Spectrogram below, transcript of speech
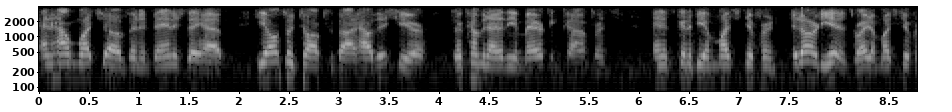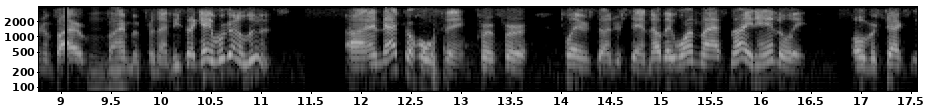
and how much of an advantage they have. He also talks about how this year they're coming out of the American Conference, and it's going to be a much different. It already is, right? A much different envir- environment for them. He's like, hey, we're going to lose, uh, and that's a whole thing for for players to understand. Now they won last night handily over Texas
